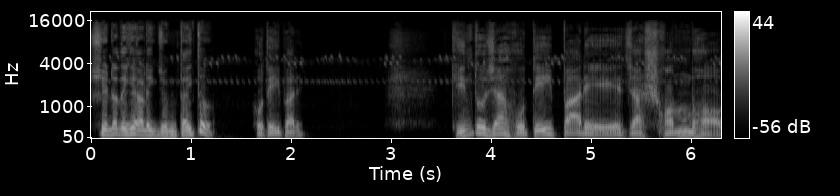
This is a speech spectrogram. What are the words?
সেটা দেখে আরেকজন তাই তো? হতেই পারে। কিন্তু যা হতেই পারে যা সম্ভব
